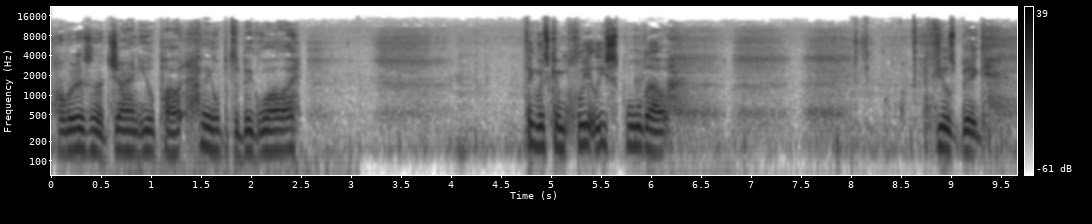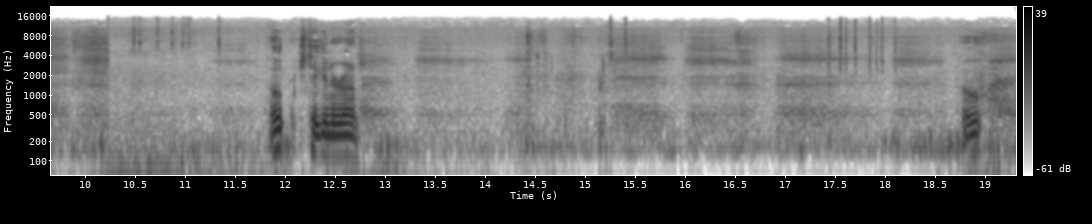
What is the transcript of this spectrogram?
Hope it isn't a giant eel pout. I think hope it's a big walleye. Thing was completely spooled out. It feels big. Oh, he's taking a run. Oh.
